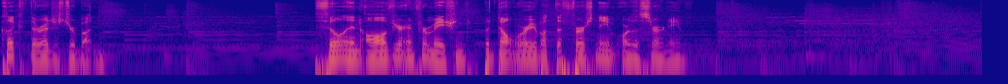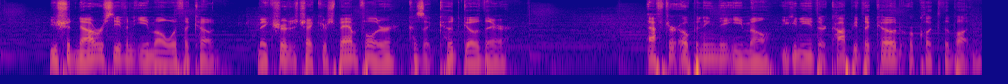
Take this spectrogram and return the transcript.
Click the register button. Fill in all of your information, but don't worry about the first name or the surname. You should now receive an email with a code. Make sure to check your spam folder because it could go there. After opening the email, you can either copy the code or click the button.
